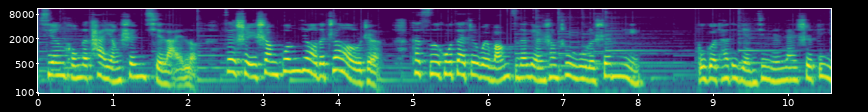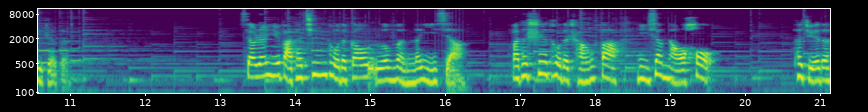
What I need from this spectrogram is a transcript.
鲜红的太阳升起来了，在水上光耀地照着，它似乎在这位王子的脸上注入了生命。不过他的眼睛仍然是闭着的。小人鱼把他清透的高额吻了一下，把他湿透的长发理向脑后。他觉得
